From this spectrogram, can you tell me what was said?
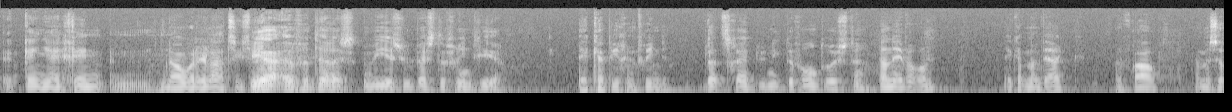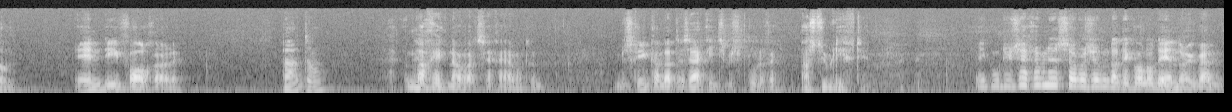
eh, ken jij geen mm, nauwe relaties... met- Ja, en vertel eens, wie is uw beste vriend hier? Ik heb hier geen vrienden. Dat schijnt u niet te verontrusten. Wel nee, waarom? Ik heb mijn werk, mijn vrouw en mijn zoon. In die volgorde. Pardon. Mag ik nou wat zeggen, Hamilton? Misschien kan dat de zaak iets bespoedigen. Alsjeblieft. Ik moet u zeggen, meneer Summerson, dat ik onder de indruk ben.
